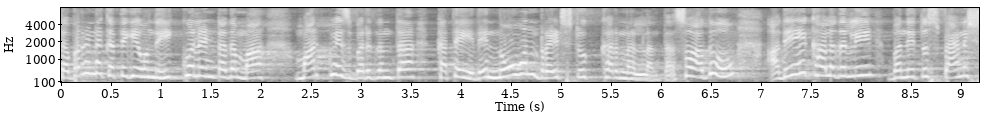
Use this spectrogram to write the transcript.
ತಬರನ ಕತೆಗೆ ಒಂದು ಈಕ್ವಲೆಂಟ್ ಆದ ಮಾ, ಮಾರ್ಕ್ವೇಸ್ ಬರೆದಂಥ ಕತೆ ಇದೆ no one writes to colonel ಅಂತ. ಸೊ ಅದು ಅದೇ ಕಾಲದಲ್ಲಿ ಬಂದಿತ್ತು ಸ್ಪ್ಯಾನಿಷ್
